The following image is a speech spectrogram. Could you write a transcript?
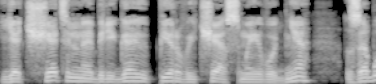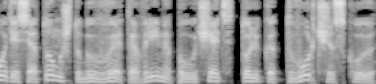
Я тщательно оберегаю первый час моего дня, заботясь о том, чтобы в это время получать только творческую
